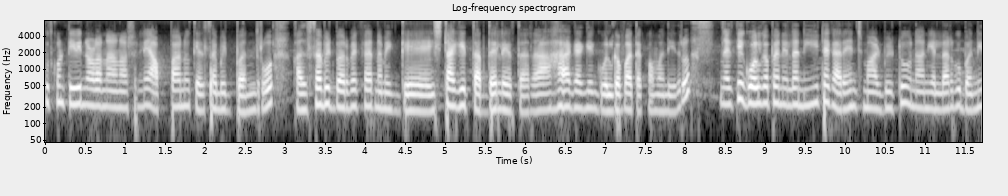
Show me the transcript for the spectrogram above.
ಕೂತ್ಕೊಂಡು ಟಿ ವಿ ನೋಡೋಣ ಅನ್ನೋ ಅಷ್ಟರಲ್ಲಿ ಅಪ್ಪನೂ ಕೆಲಸ ಬಿಟ್ಟು ಬಂದರು. ಕೆಲಸ ಬಿಟ್ಟು ಬರ್ಬೇಕಾದ್ರೆ ನಮಗೆ ಇಷ್ಟ ಆಗಿದ್ದು ತರದಲ್ಲೇ ಇರ್ತಾರ. ಹಾಗಾಗಿ ಗೋಲ್ಗಪ್ಪ ತಗೊಂಬಂದಿದ್ರು ಅದಕ್ಕೆ ಗೋಲ್ಗಪ್ಪನೆಲ್ಲ ನೀಟಾಗಿ ಅರೇಂಜ್ ಮಾಡಿಬಿಟ್ಟು ನಾನು ಎಲ್ಲರಿಗೂ ಬನ್ನಿ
